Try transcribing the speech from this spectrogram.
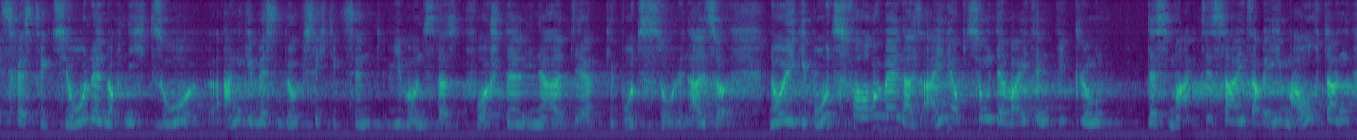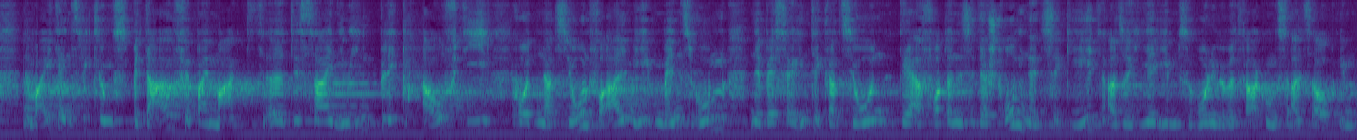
Netzrestriktionen noch nicht so angemessen berücksichtigt sind, wie wir uns das vorstellen innerhalb der Gebotszonen. Also neue Gebotsformen als eine Option der Weiterentwicklung des Marktdesigns, aber eben auch dann Weiterentwicklungsbedarfe beim Marktdesign im Hinblick auf die Koordination, vor allem eben wenn es um eine bessere Integration der Erfordernisse der Stromnetze geht, also hier eben sowohl im Übertragungs- als auch im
